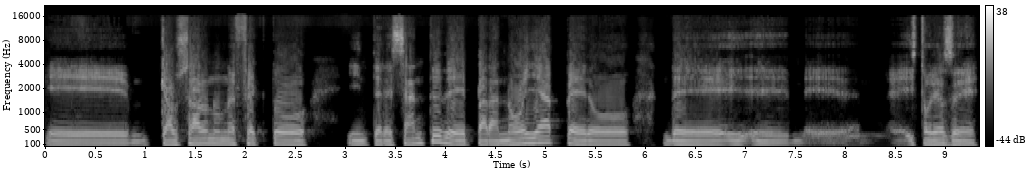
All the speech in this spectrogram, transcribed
Eh, causaron un efecto interesante de paranoia, pero de eh, historias de,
